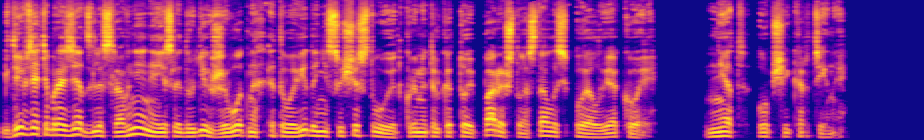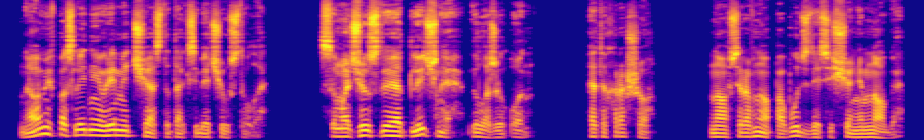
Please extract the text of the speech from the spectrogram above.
Где взять образец для сравнения, если других животных этого вида не существует, кроме только той пары, что осталась у Элвиакои? Нет общей картины. Наоми в последнее время часто так себя чувствовала. «Самочувствие отличное», — доложил он. «Это хорошо. Но все равно побудь здесь еще немного,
